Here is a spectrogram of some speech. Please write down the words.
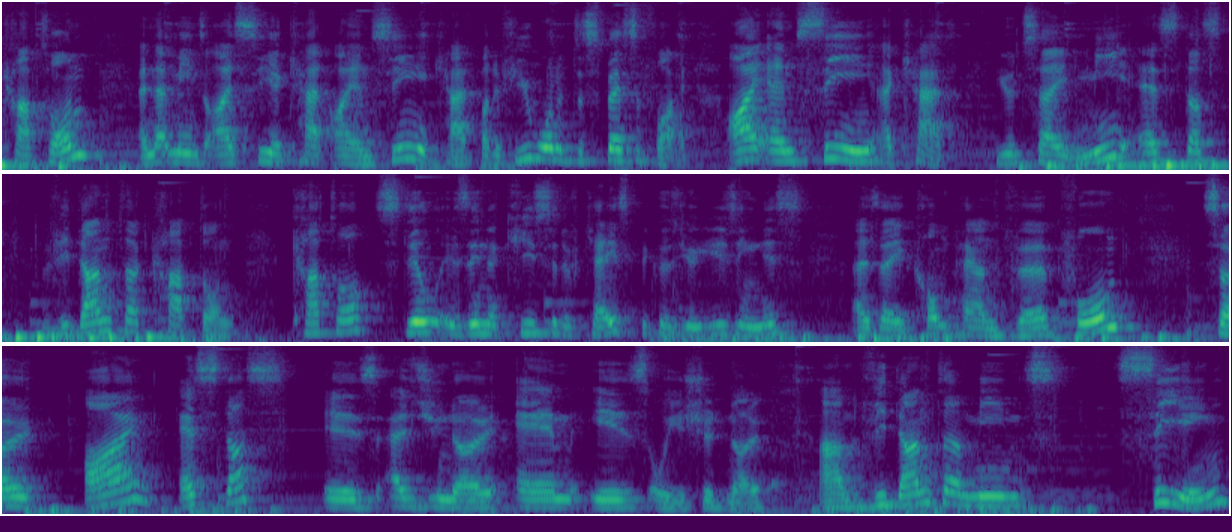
katon, and that means I see a cat, I am seeing a cat, but if you wanted to specify, I am seeing a cat, you'd say mi estas vidanta katon. Kato still is in accusative case because you're using this as a compound verb form. So I, estas, is, as you know, am, is, or you should know. Um, vidanta means seeing.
